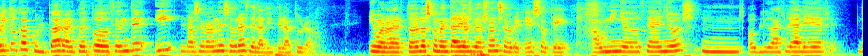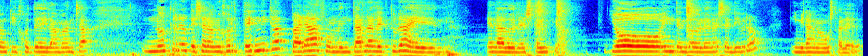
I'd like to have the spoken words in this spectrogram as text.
Hoy toca culpar al cuerpo docente y las grandes obras de la literatura. Y bueno, a ver, todos los comentarios versan sobre que eso, que a un niño de 12 años mm, obligarle a leer Don Quijote de la Mancha, no creo que sea la mejor técnica para fomentar la lectura en, en la adolescencia. Yo he intentado leer ese libro y mira que me gusta leer.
